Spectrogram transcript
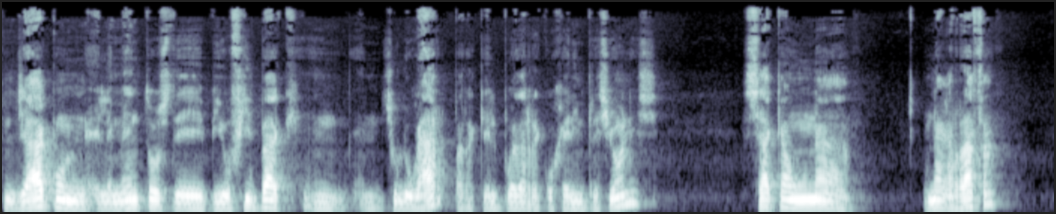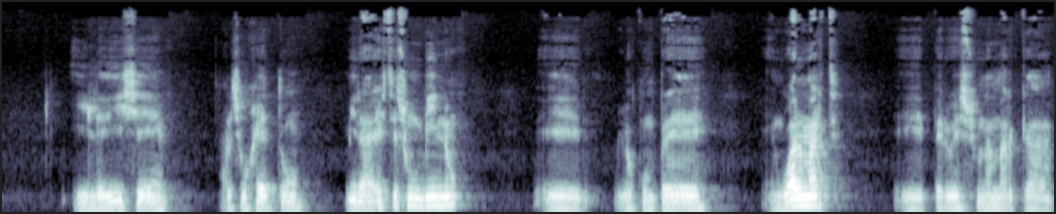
ya con elementos de biofeedback en, su lugar para que él pueda recoger impresiones. Saca una, una garrafa y le dice al sujeto, mira, este es un vino, eh, lo compré en Walmart, eh, pero es una marca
